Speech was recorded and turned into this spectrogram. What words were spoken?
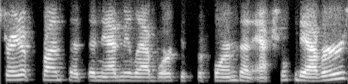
straight up front that the anatomy lab work is performed on actual cadavers.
